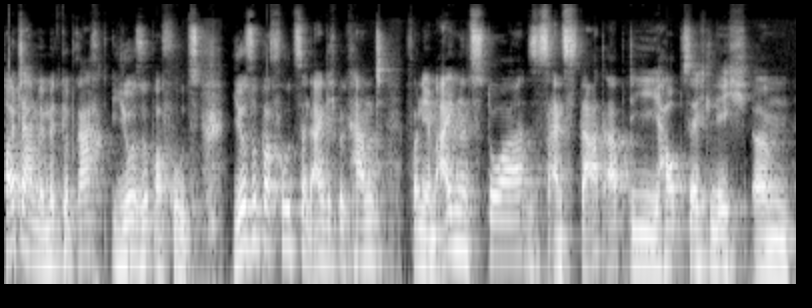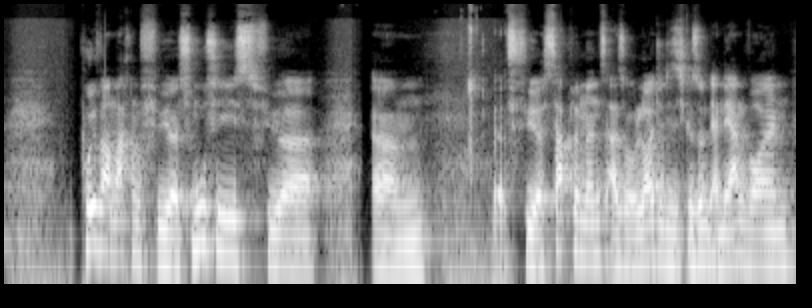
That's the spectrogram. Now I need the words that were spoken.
Heute haben wir mitgebracht Your Superfoods. Your Superfoods sind eigentlich bekannt von ihrem eigenen Store. Es ist ein Startup, die hauptsächlich ähm, Pulver machen für Smoothies, für ähm, für Supplements, also Leute, die sich gesund ernähren wollen,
